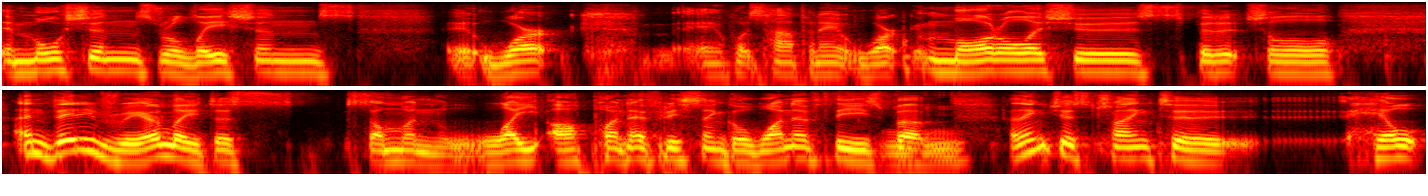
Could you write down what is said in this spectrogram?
emotions, relations, uh, work, uh, what's happening at work, moral issues, spiritual, and very rarely does someone light up on every single one of these. But mm-hmm. I think just trying to help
